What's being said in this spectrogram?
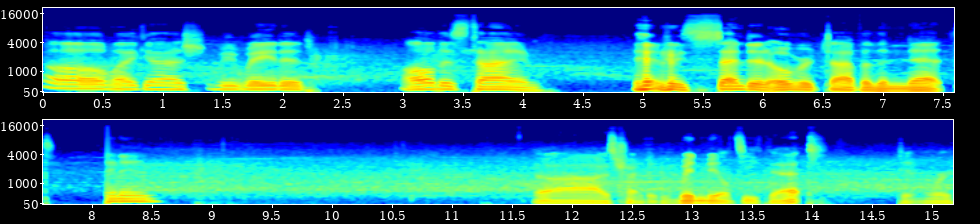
Oh my gosh. We waited all this time. And we send it over top of the net. And in. Ah, I was trying to windmill deke that. Didn't work.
